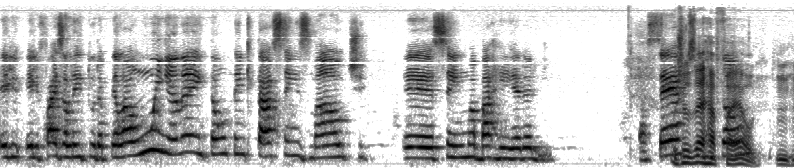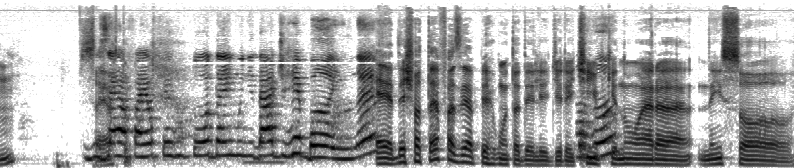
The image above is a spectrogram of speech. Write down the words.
ele, ele faz a leitura pela unha, né? Então tem que estar sem esmalte, é, sem uma barreira ali. Tá certo? José Rafael. Então, uhum. José certo. Rafael perguntou da imunidade de rebanho, né? É, deixa eu até fazer a pergunta dele direitinho, uhum. porque não era nem só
